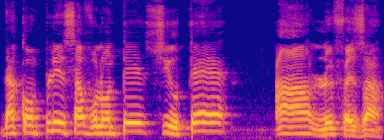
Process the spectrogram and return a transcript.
d'accomplir sa volonté sur terre en le faisant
